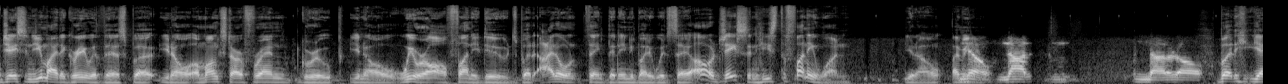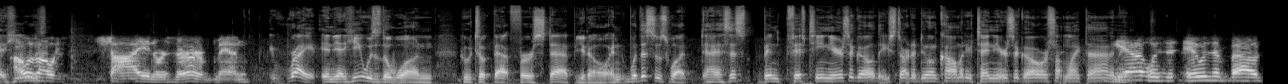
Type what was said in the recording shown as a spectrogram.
Jason, you might agree with this, but you know, amongst our friend group, you know, we were all funny dudes. But I don't think that anybody would say, "Oh, Jason, he's the funny one." You know, I mean, no, not not at all. But he, yet he I was, always shy and reserved, man. Right, and yet he was the one who took that first step, you know. And well, this was what has this been 15 years ago that you started doing comedy, 10 years ago or something like that? I mean, yeah, it was it was about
